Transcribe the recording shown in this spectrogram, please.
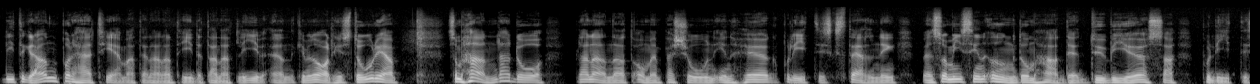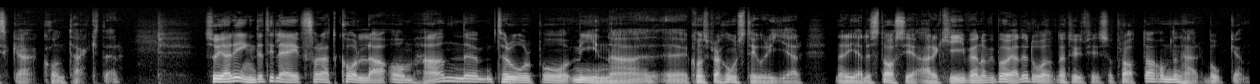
lite grann på det här temat, En annan tid, ett annat liv, en kriminalhistoria som handlar då bland annat om en person i en hög politisk ställning men som i sin ungdom hade dubiösa politiska kontakter. Så jag ringde till Leif för att kolla om han eh, tror på mina eh, konspirationsteorier när det gäller Stasi-arkiven och vi började då naturligtvis att prata om den här boken.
